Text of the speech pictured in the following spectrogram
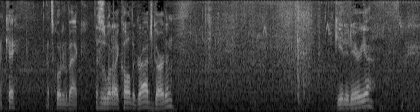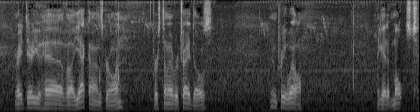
Okay, let's go to the back. This is what I call the garage garden. Gated area. Right there you have uh, yacons growing. First time I ever tried those. Doing pretty well. I got it mulched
